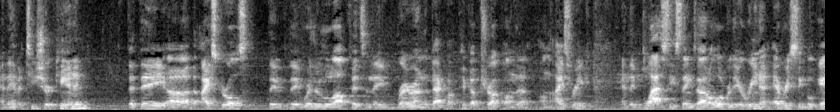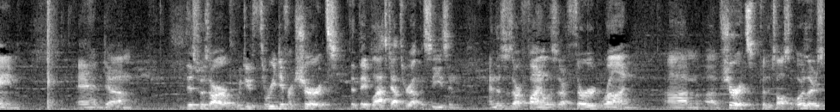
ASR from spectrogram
and they have a T-shirt cannon that they, uh, the Ice Girls, they, they wear their little outfits and they ride around in the back of a pickup truck on the on the ice rink, and they blast these things out all over the arena every single game. And um, this was our, we do three different shirts that they blast out throughout the season, and this is our final, this is our third run um, of shirts for the Tulsa Oilers,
